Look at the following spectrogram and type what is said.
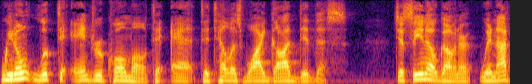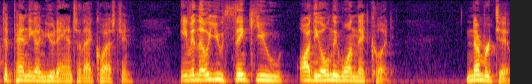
we don't look to Andrew Cuomo to to tell us why God did this. Just so you know, Governor, we're not depending on you to answer that question, even though you think you are the only one that could. Number two,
